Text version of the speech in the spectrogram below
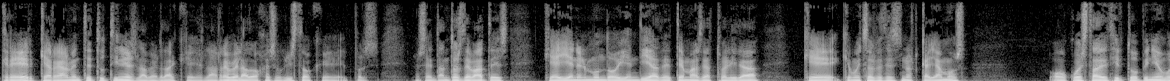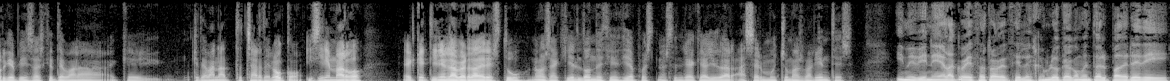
creer que realmente tú tienes la verdad, que la ha revelado Jesucristo, que pues, no sé, tantos debates que hay en el mundo hoy en día de temas de actualidad, que, que muchas veces nos callamos o cuesta decir tu opinión porque piensas que te van a que, que te van a tachar de loco y sin embargo el que tiene la verdad eres tú no o sea aquí el don de ciencia pues nos tendría que ayudar a ser mucho más valientes Y me viene a la cabeza otra vez el ejemplo que ha comentado el padre de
